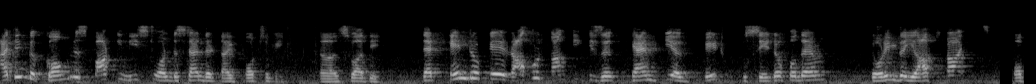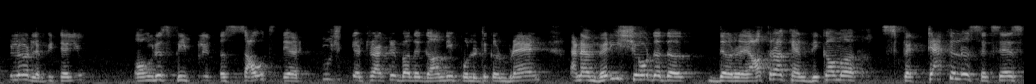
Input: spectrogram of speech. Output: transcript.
I think the Congress party needs to understand that dichotomy, uh, Swati. That end of day, Rahul Gandhi is a, can be a great crusader for them. During the yatra, it's popular. Let me tell you, Congress people in the south, they are hugely attracted by the Gandhi political brand. And I'm very sure that the, the yatra can become a spectacular success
